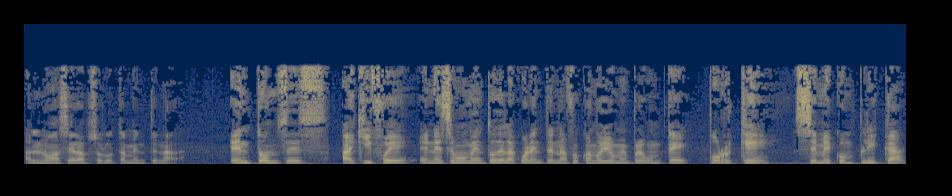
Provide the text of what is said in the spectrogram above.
al no hacer absolutamente nada. Entonces, aquí fue, en ese momento de la cuarentena fue cuando yo me pregunté, ¿por qué se me complica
